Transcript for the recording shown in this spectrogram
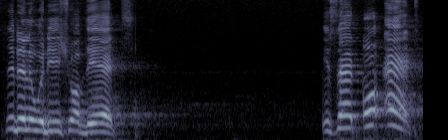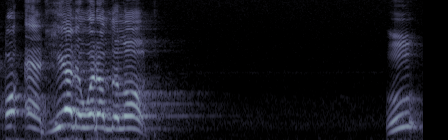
Still dealing with the issue of the earth. He said, O earth, O earth, hear the word of the Lord. Hmm?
